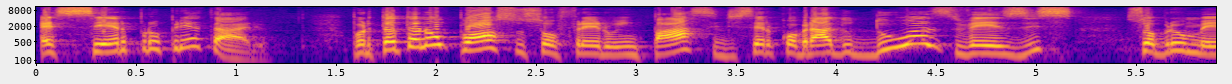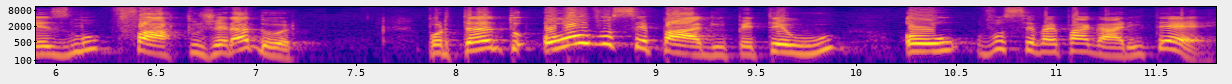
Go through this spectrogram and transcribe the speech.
é ser proprietário. Portanto, eu não posso sofrer o impasse de ser cobrado duas vezes sobre o mesmo fato gerador. Portanto, ou você paga IPTU ou você vai pagar ITR.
